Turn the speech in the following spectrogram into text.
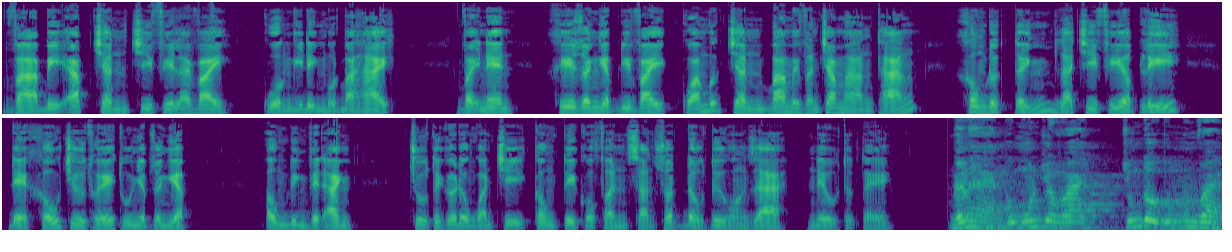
và bị áp trần chi phí lãi vay của Nghị định 132. Vậy nên, khi doanh nghiệp đi vay quá mức trần 30% hàng tháng không được tính là chi phí hợp lý để khấu trừ thuế thu nhập doanh nghiệp. Ông Đinh Việt Anh, Chủ tịch Hội đồng Quản trị Công ty Cổ phần Sản xuất Đầu tư Hoàng gia nêu thực tế. Ngân hàng cũng muốn cho vay, chúng tôi cũng muốn vay.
